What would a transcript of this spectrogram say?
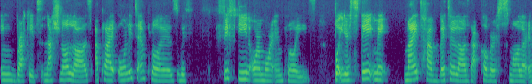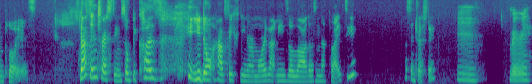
in brackets national laws apply only to employers with 15 or more employees, but your state may might have better laws that cover smaller employers. So that's interesting. So because you don't have 15 or more, that means the law doesn't apply to you. That's interesting. Mm, very.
